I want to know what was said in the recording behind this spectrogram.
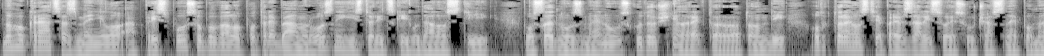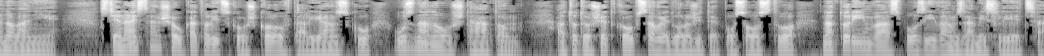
mnohokrát sa zmenilo a prispôsobovalo potrebám rôznych historických udalostí. Poslednú zmenu uskutočnil rektor Rotondy, od ktorého ste prevzali svoje súčasné pomenovanie. Ste najstaršou katolickou školou v Taliansku, uznanou štátom. A toto všetko obsahuje dôležité posolstvo, na ktorým vás pozývam zamyslieť sa.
